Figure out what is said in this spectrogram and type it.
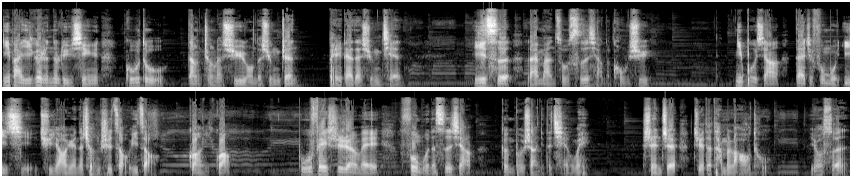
你把一个人的旅行孤独当成了虚荣的胸针，佩戴在胸前，以此来满足思想的空虚。你不想带着父母一起去遥远的城市走一走、逛一逛，无非是认为父母的思想跟不上你的前卫，甚至觉得他们老土，有损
